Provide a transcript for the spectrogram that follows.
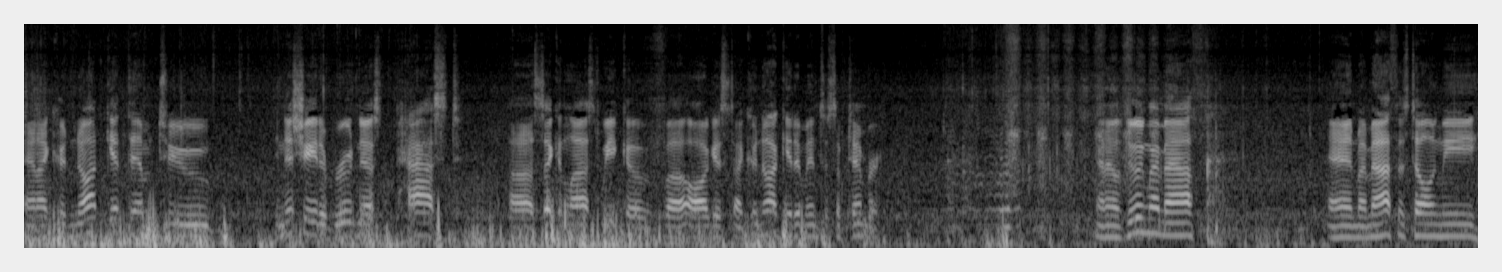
And I could not get them to initiate a brood nest past uh, second last week of uh, August. I could not get them into September. And I was doing my math, and my math is telling me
